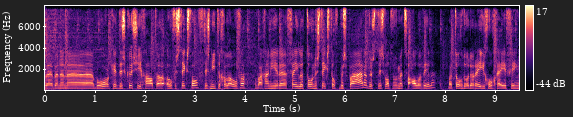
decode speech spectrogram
We hebben een uh, behoorlijke discussie gehad uh, over stikstof. Het is niet te geloven. We gaan hier uh, vele tonnen stikstof besparen, dus het is wat we met z'n allen willen. Maar toch door de regelgeving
